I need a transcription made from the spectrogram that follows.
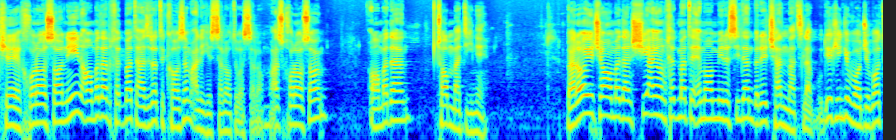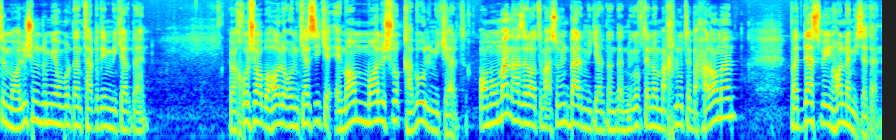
که خراسانین آمدن خدمت حضرت کاظم علیه السلام از خراسان آمدن تا مدینه. برای چه آمدن؟ شیعیان خدمت امام می رسیدن برای چند مطلب بود. یکی اینکه واجبات مالیشون رو می آوردن تقدیم می کردن و خوشا به حال اون کسی که امام مالش رو قبول می کرد عموما حضرات معصومین بر می گردندن می گفت اینا مخلوط به حرامن و دست به اینها نمی زدن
